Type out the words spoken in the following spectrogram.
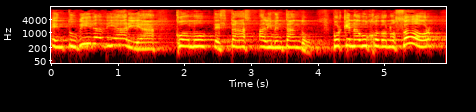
en tu vida diaria? ¿Cómo te estás alimentando? Porque Nabucodonosor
